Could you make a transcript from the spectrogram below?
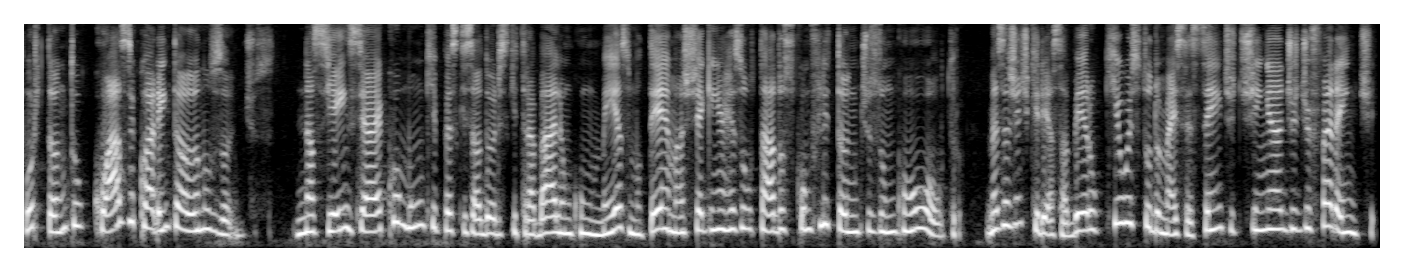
portanto, quase 40 anos antes. Na ciência, é comum que pesquisadores que trabalham com o mesmo tema cheguem a resultados conflitantes um com o outro. Mas a gente queria saber o que o estudo mais recente tinha de diferente,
